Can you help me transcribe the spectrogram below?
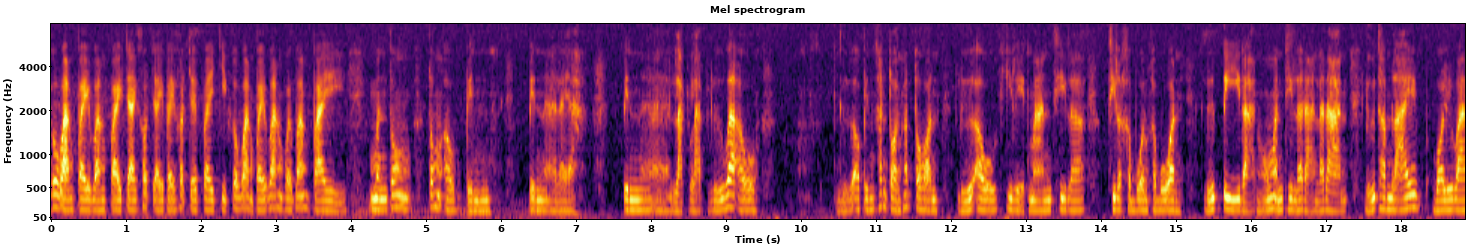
ก็วางไปวางไปใจเข้าใจไปเข้าใจไป จิตก็ว่างไปว่างไปว่างไป มันต้องต้องเอาเป็นเป็นอะไรอะเป็นหลักๆ หรือว่าเอา หรือเอาเป็นขั้นตอนขั้นตอน หรือเอากิเลสมันทีละทีละขบวนขบวน หรือตีด่านของมันทีละด่านละด่าน หรือทำร้ายบริวาร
